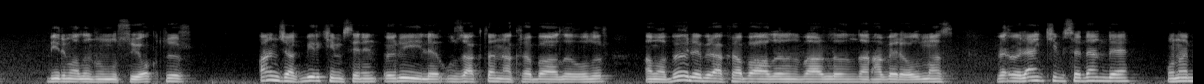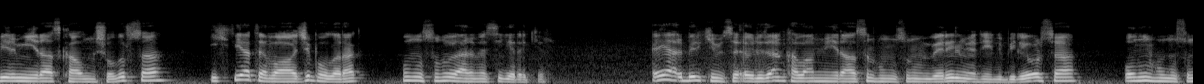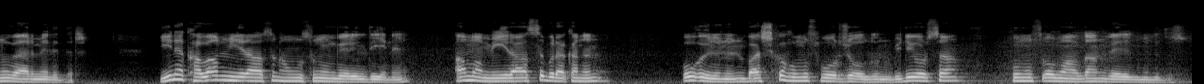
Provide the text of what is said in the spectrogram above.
bir malın humusu yoktur. Ancak bir kimsenin ölü ile uzaktan akrabalığı olur ama böyle bir akrabalığın varlığından haberi olmaz ve ölen kimseden de ona bir miras kalmış olursa ihtiyate vacip olarak humusunu vermesi gerekir. Eğer bir kimse ölüden kalan mirasın humusunun verilmediğini biliyorsa onun humusunu vermelidir. Yine kalan mirasın humusunun verildiğini ama mirası bırakanın o ölünün başka humus borcu olduğunu biliyorsa humus o maldan verilmelidir.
